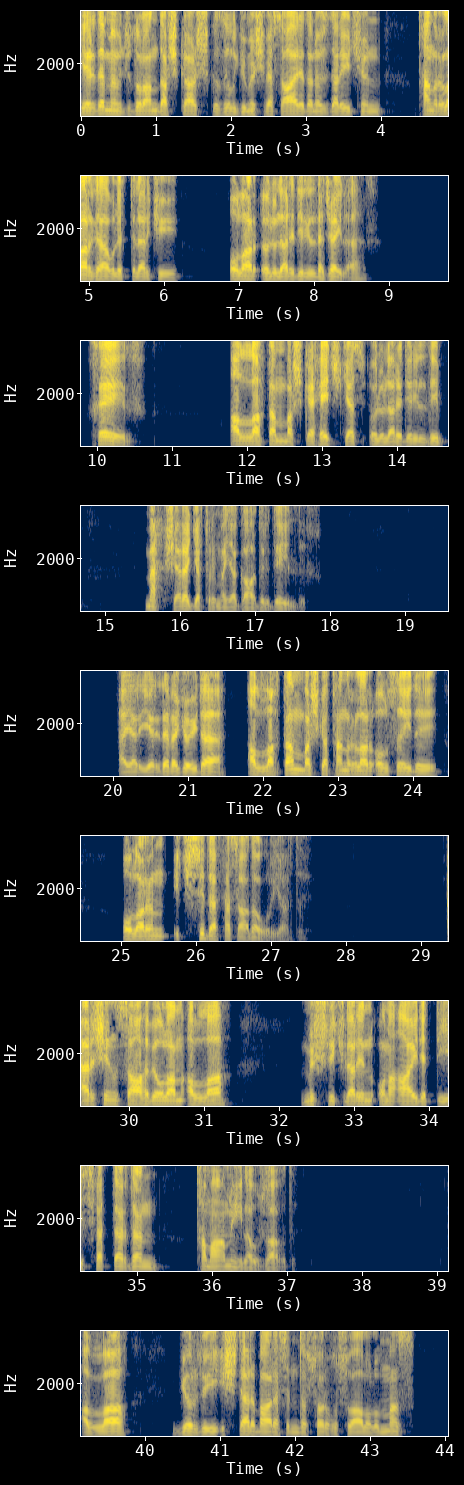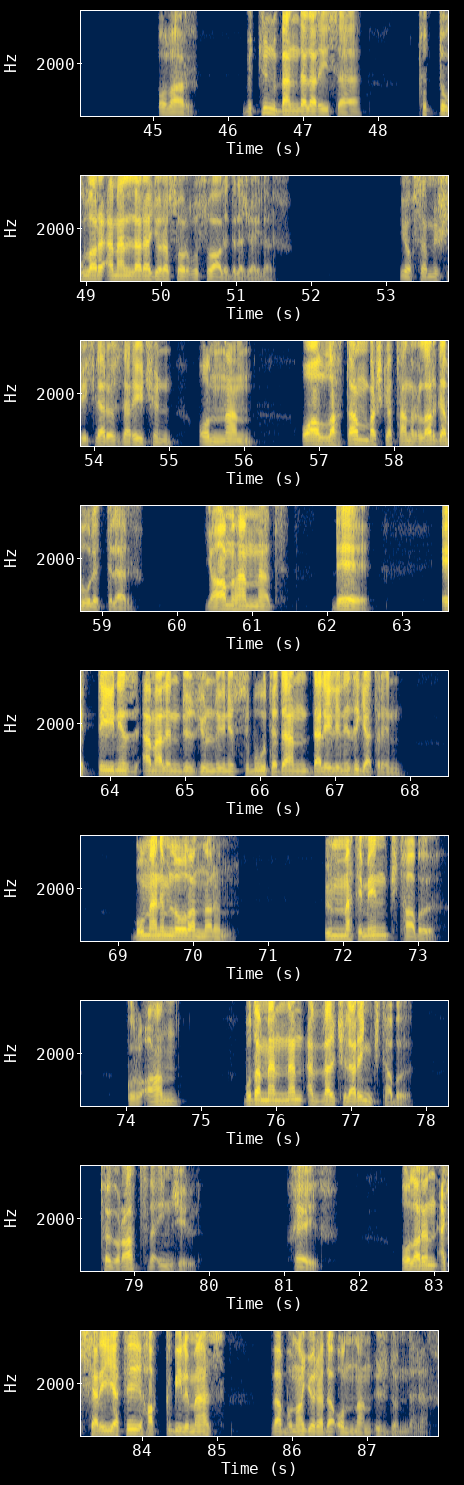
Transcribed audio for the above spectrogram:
yerdə mövcud olan daşqaş, qızıl, gümüş və s. özləri üçün tanrılar qəbul etdilər ki, onlar ölüləri dirildəcəklər? Xeyr, Allahdan başqa heç kəs ölüləri dirildib, məhşərə gətirməyə qadir deyildir. Əgər yerdə və göydə Allahdan başqa tanrılar olsaydı, onların ikisi də fəsada uğrayardı. Ərşin sahibi olan Allah, müşriklərin ona aid etdiyi sifətlərdən tamamilə uzaqdır. Allah, gördüyü işlər barəsində sorğu-sual olunmaz. Onlar, bütün bəndələri isə tutduqları əməllərə görə sorğu-sual ediləcəklər. Yoxsa müşriklər özləri üçün ondan, o Allahdan başqa tanrılar qəbul etdilər. Ya Mühəmməd, de, etdiyiniz əməlin düzgünlüyünü sübut edən dəlilinizi gətirin. Bu mənimlə olanların, ümmətimin kitabı, Qur'an, bu da məndən əvvəlkilərin kitabı, Tövrat və İncil. Xeyr, onların əksəriyyəti haqqı bilməz və buna görə də ondan üz döndərər.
